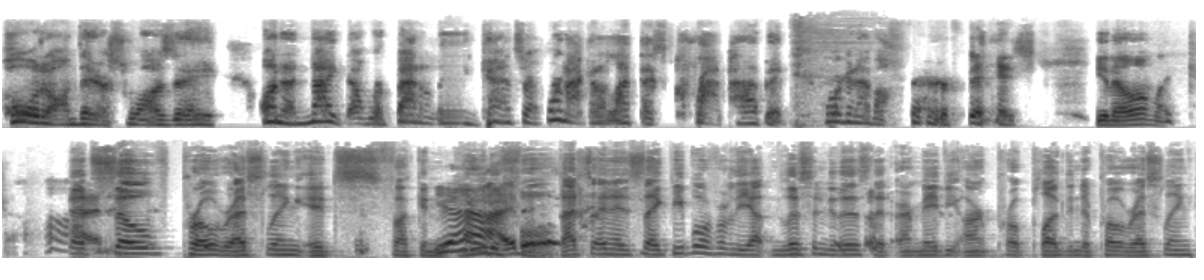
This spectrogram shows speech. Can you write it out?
hold on there Suaze on a night that we're battling cancer we're not gonna let this crap happen. We're gonna have a fair finish. You know i'm like God. that's so pro wrestling. It's fucking yeah, beautiful. that's and it's like people from the listen to this that aren't maybe aren't pro, plugged into pro wrestling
